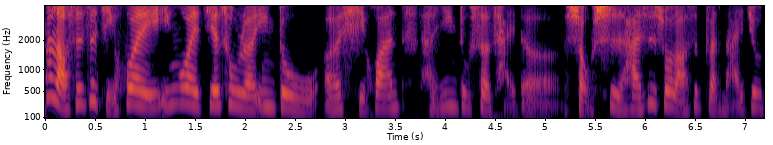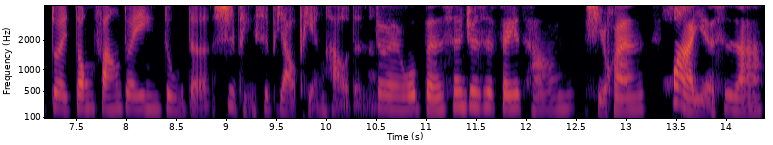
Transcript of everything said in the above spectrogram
那老师自己会因为接触了印度舞而喜欢很印度色彩的首饰，还是说老师本来就对东方、对印度的饰品是比较偏好的呢？对，我本身就是非常喜欢。画也是啊，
